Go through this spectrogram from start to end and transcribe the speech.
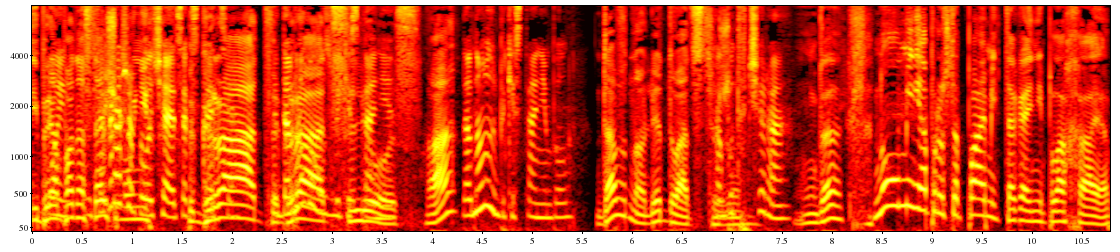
и прям Ой, по-настоящему у них получается, кстати. град, Ты давно был в град Узбекистане? слез. А? Давно в Узбекистане был? Давно, лет 20 Как уже. будто вчера. Да. Ну, у меня просто память такая неплохая.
